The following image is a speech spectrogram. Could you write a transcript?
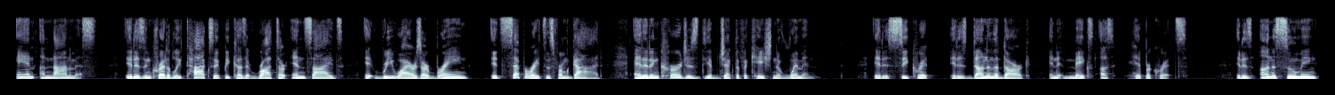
and anonymous. It is incredibly toxic because it rots our insides, it rewires our brain, it separates us from God, and it encourages the objectification of women. It is secret, it is done in the dark, and it makes us hypocrites. It is unassuming,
